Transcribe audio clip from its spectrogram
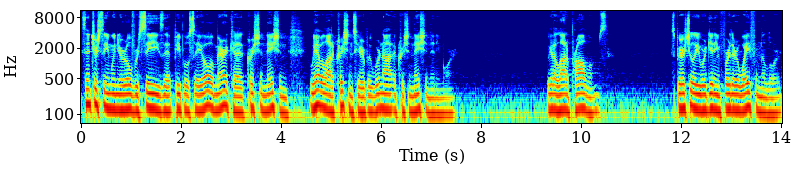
It's interesting when you're overseas that people say, Oh, America, Christian nation. We have a lot of Christians here, but we're not a Christian nation anymore. We got a lot of problems. Spiritually, we're getting further away from the Lord.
